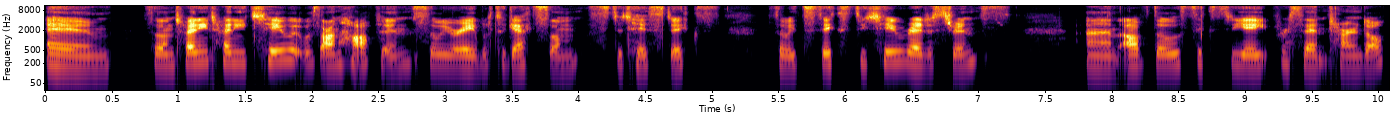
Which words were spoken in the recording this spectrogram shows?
Um, so in 2022, it was on Hopin, so we were able to get some statistics. So had 62 registrants, and of those, 68% turned up.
